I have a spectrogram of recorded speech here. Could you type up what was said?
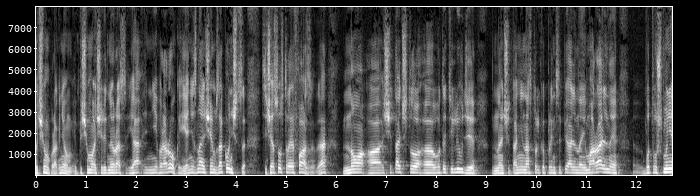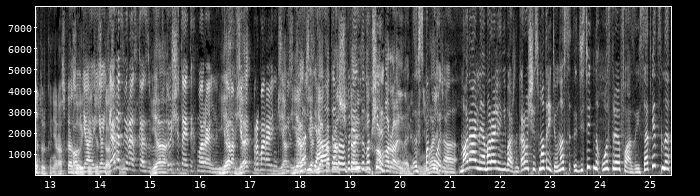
Почему прогнем? И почему очередной раз? Я не пророк, и я не знаю, чем закончится. Сейчас острая фаза, да? Но а, считать, что а, вот эти люди, значит, они настолько принципиальные и моральные, вот уж мне только не О, рассказывайте я, эти я- я разве рассказываю? Я- Кто считает их моральными? Я, вообще про мораль ничего я- не я- знаю. Подождите, я а как раз да, считаю это их вообще аморальными, э, понимаете? спокойно. Моральное, аморальное неважно. Короче, смотрите, у нас действительно острая фаза. И, соответственно,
